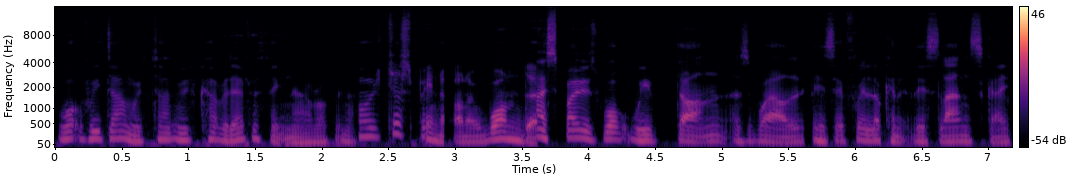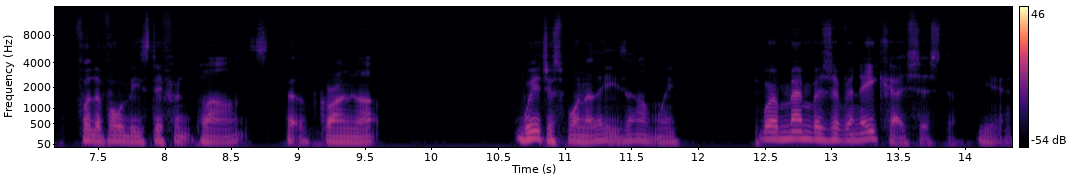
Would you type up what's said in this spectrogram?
What have we done? We've done. We've covered everything now, Robin. Well, we've just been on a wander. I suppose what we've done as well is if we're looking at this landscape full of all these different plants that have grown up, we're just one of these, aren't we? We're members of an ecosystem. Yeah.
